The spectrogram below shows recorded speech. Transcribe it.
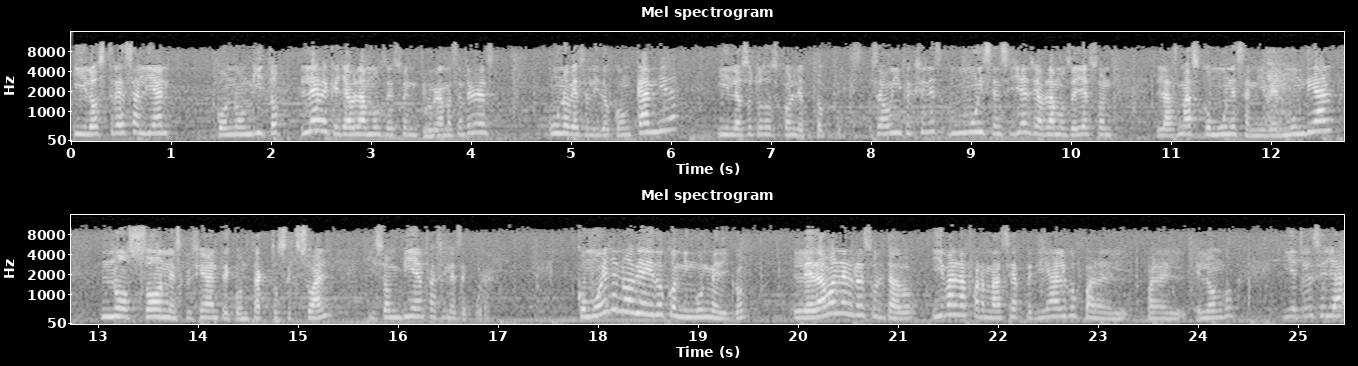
y los tres salían con honguito leve, que ya hablamos de eso en programas anteriores. Uno había salido con cándida y los otros dos con leptopiris. O sea, infecciones muy sencillas, ya hablamos de ellas, son las más comunes a nivel mundial, no son exclusivamente de contacto sexual y son bien fáciles de curar. Como ella no había ido con ningún médico, le daban el resultado, iba a la farmacia, pedía algo para el, para el, hongo y entonces ella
